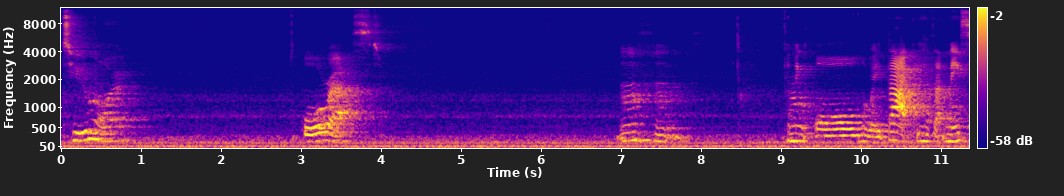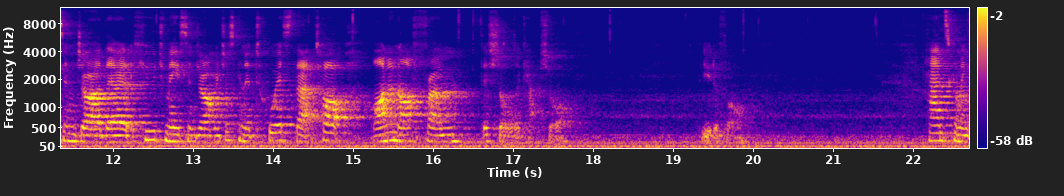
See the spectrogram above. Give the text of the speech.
Two more. Or rest. Mm-hmm. Coming all the way back. We have that mason jar there, that huge mason jar. And we're just going to twist that top on and off from the shoulder capsule. Beautiful. Hands coming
